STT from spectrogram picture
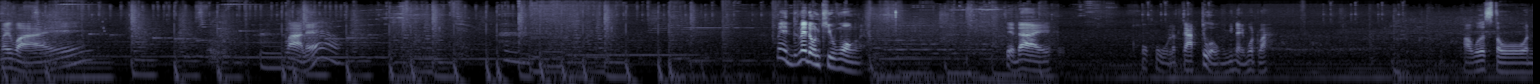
ไม่ไหว ว่าแล้ว ไม่ไม่โดนคิวมงอะเสียดายโอ้โหแล้วการ์ดจั่วผมอยู่ไหนหมดวะ Power Stone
